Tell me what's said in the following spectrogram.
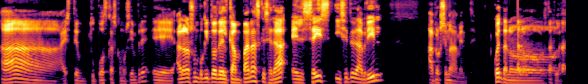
a, este tu podcast, como siempre. Eh, háblanos un poquito del Campanas, que será el 6 y 7 de abril aproximadamente. Cuéntanos, Daglag.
